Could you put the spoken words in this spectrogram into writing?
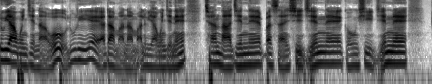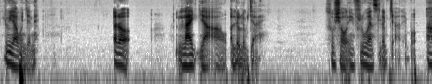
လူရဝင်ချင်တာကိုလူတွေရဲ့အတ္တမာနမှာလူရဝင်ချင်တယ်ချမ်းသာခြင်းနဲ့ပတ်စံရှိခြင်းနဲ့ဂုဏ်ရှိခြင်းနဲ့လူရဝင်ချင်တယ်အဲ့တော့ like ရအောင်အလုပ်လုပ်ကြတယ် social influence လုပ်ကြတယ်ပေါ့အာ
